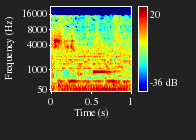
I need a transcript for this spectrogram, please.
justice.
